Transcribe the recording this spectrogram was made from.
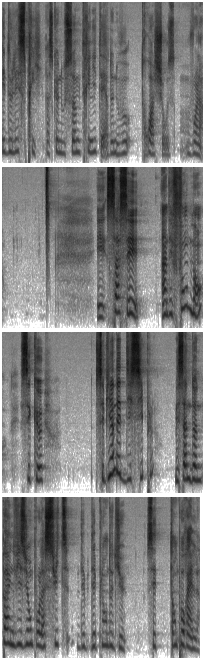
et de l'esprit, parce que nous sommes trinitaires. De nouveau, trois choses. Voilà. Et ça, c'est un des fondements, c'est que c'est bien d'être disciple, mais ça ne donne pas une vision pour la suite des, plans de Dieu. C'est temporel.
